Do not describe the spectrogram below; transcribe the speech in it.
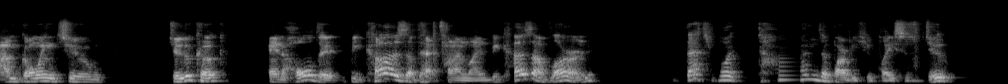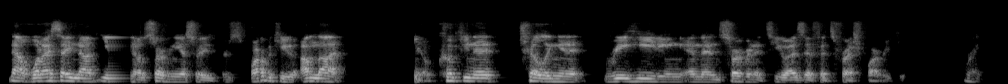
I'm going to do the cook and hold it because of that timeline. Because I've learned that's what tons of barbecue places do. Now, when I say not, you know, serving yesterday's barbecue, I'm not, you know, cooking it, chilling it, reheating, and then serving it to you as if it's fresh barbecue. Right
